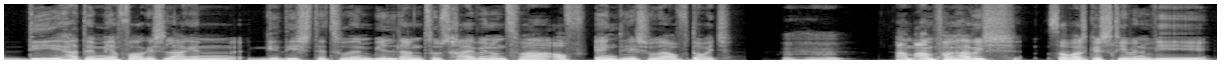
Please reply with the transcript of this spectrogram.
die hatte mir vorgeschlagen, Gedichte zu den Bildern zu schreiben und zwar auf Englisch oder auf Deutsch. Mhm. Am Anfang habe ich sowas geschrieben wie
